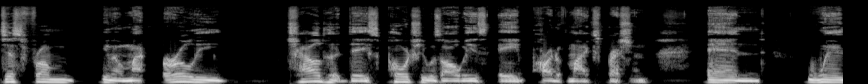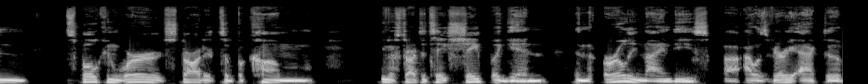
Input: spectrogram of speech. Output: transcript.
just from, you know, my early childhood days, poetry was always a part of my expression. And when spoken word started to become, you know, start to take shape again in the early 90s, uh, I was very active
